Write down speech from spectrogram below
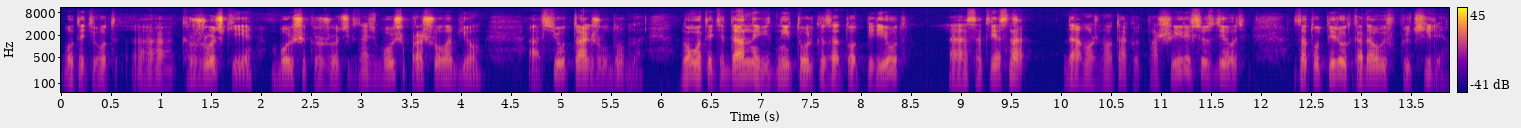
вот эти вот э, кружочки, больше кружочек, значит больше прошел объем, а все также удобно. Но вот эти данные видны только за тот период, э, соответственно, да, можно вот так вот пошире все сделать. За тот период, когда вы включили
